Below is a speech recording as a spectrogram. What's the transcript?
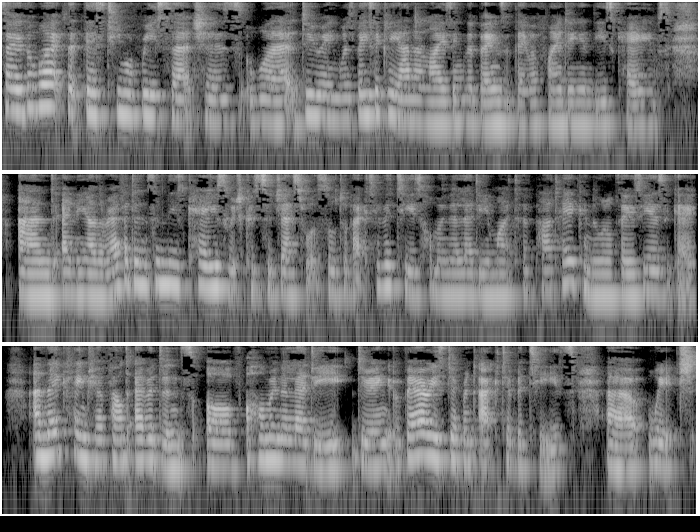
So the work that this team of researchers were doing was basically analysing the bones that they were finding in these caves and any other evidence in these caves which could suggest what sort of activities Homo naledi might have partaken all of those years ago. And they claim to have found evidence of Homo naledi doing various different activities uh, which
